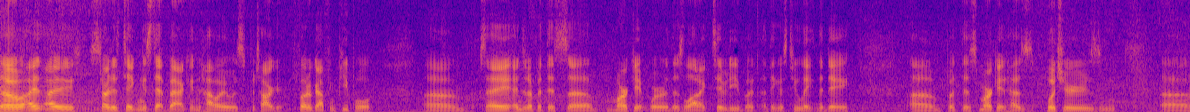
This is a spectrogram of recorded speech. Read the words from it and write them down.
So I, I started taking a step back in how I was photog- photographing people. Because I ended up at this uh, market where there's a lot of activity, but I think it was too late in the day. Um, but this market has butchers and uh,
